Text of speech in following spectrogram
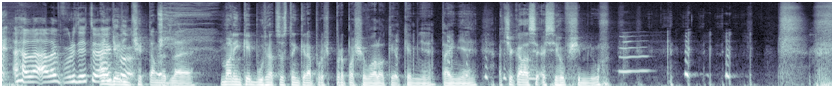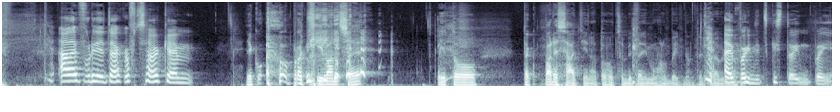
Hele, ale furt je to jako... Andělíček tam vedle, malinký Buddha, co jsi tenkrát propašovalo ke, ke mně, tajně, a čekala si, až si ho všimnu. Ale furt je to jako v celkem... Jako oproti Ivance je to tak 50 na toho, co by tady mohlo být, no, to je A pravda. já pak vždycky stojím úplně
